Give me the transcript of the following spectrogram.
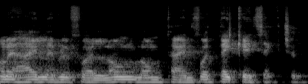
on a high level for a long long time for decades actually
